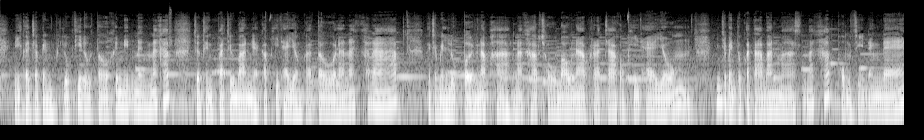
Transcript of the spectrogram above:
ๆนี่ก็จะเป็นลุคที่ดูโตขึ้นนิดนึงนะครับ จนถึงปัจจุบันเนี่ยก็พี่แทยงก็โตแล้วนะครับ ก็จะเป็นลุคเปิดหน้าผากนะครับ โชว์เบ้าหน้าพระเจ้าของพี่แทยงนี่จะเป็นตุ๊กตาบ้านมาสนะครับ ผมสีแดง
